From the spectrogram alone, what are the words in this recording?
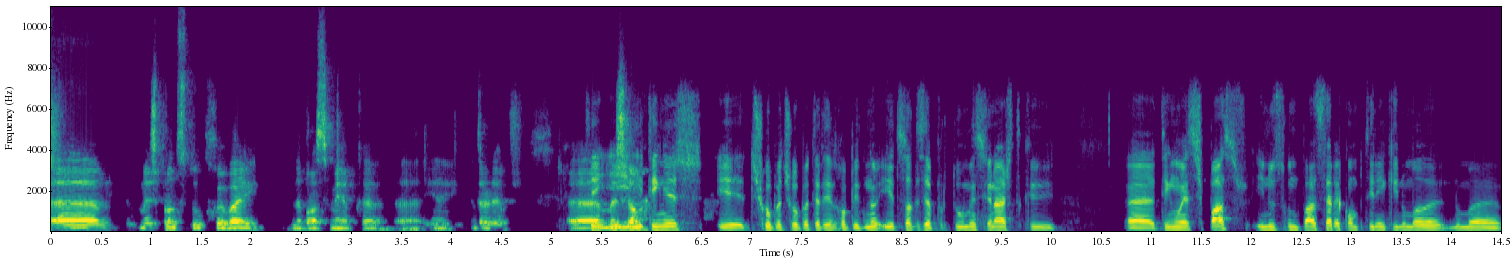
Uh, mas pronto, se tudo correr bem, na próxima época entraremos. Uh, Sim, mas e, realmente... e tinhas, e, desculpa, desculpa ter interrompido, ia-te só dizer, porque tu mencionaste que uh, tinham esses passos e no segundo passo era competirem aqui numa, numa,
